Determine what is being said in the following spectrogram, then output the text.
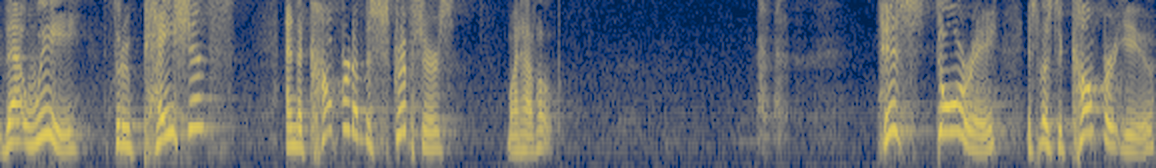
that we, through patience and the comfort of the scriptures, might have hope. His story is supposed to comfort you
